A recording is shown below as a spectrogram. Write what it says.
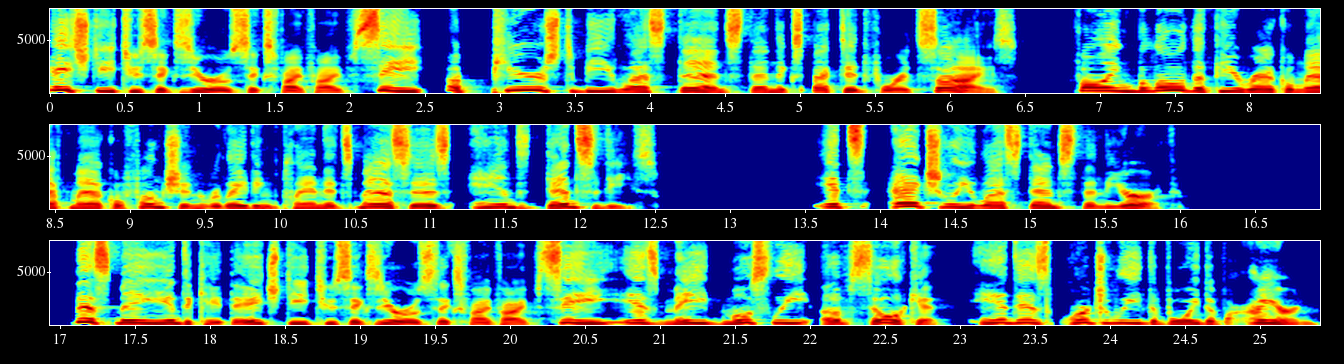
HD 260655c appears to be less dense than expected for its size, falling below the theoretical mathematical function relating planets' masses and densities. It's actually less dense than the Earth. This may indicate that HD 260655c is made mostly of silicate and is largely devoid of iron,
